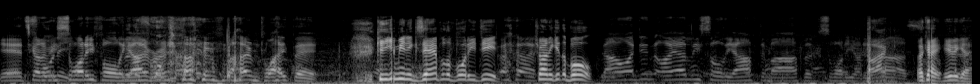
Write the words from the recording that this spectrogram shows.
Yeah, it's got to be Swanee falling over at home home plate there. Can you give me an example of what he did? Trying to get the ball. No, I didn't. I only saw the aftermath of Swanee on his ass. Okay, here we go.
